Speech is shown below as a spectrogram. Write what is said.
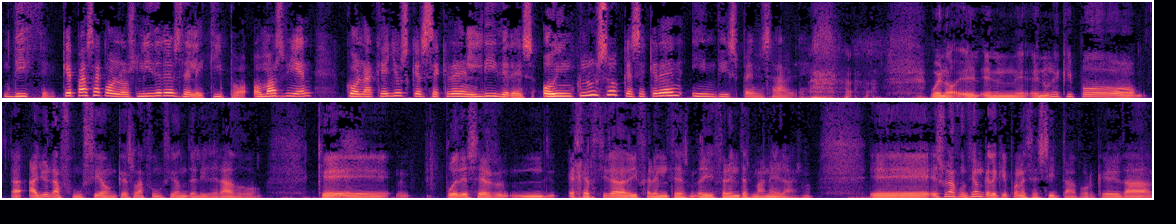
dice, ¿qué pasa con los líderes del equipo? O más bien, con aquellos que se creen líderes o incluso que se creen indispensables. bueno, en, un equipo hay una función, que es la función de liderazgo, que puede ser mm, ejercida de diferentes, de diferentes maneras. Eh, es una función que el equipo necesita porque da,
